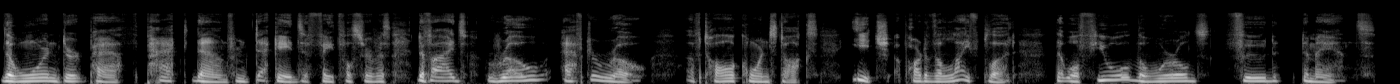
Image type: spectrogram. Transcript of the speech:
the worn dirt path packed down from decades of faithful service divides row after row of tall corn stalks, each a part of the lifeblood that will fuel the world's food demands.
